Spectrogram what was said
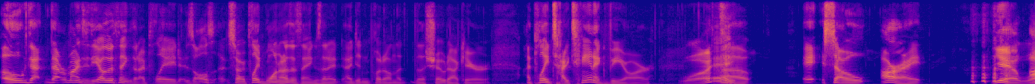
Oh, that that reminds me. The other thing that I played is also so I played one other things that I, I didn't put on the the show doc here. I played Titanic VR. what? Uh, it- so all right, yeah. What?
